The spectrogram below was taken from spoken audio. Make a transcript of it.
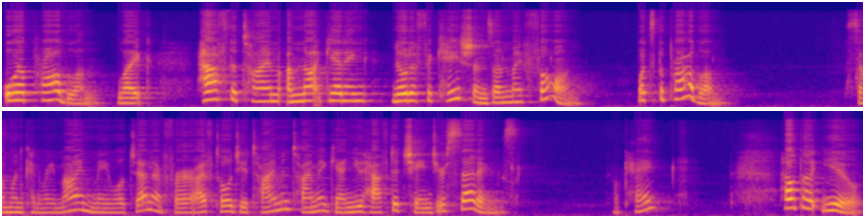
Or a problem, like half the time I'm not getting notifications on my phone. What's the problem? Someone can remind me, well, Jennifer, I've told you time and time again you have to change your settings. Okay? How about you?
